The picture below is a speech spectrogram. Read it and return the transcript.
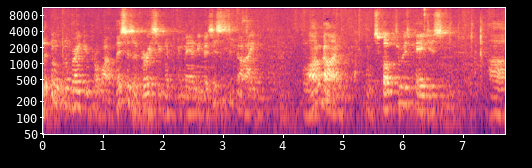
lived in New Braintree for a while. This is a very significant man because this is a guy, long gone, who spoke through his pages, uh,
